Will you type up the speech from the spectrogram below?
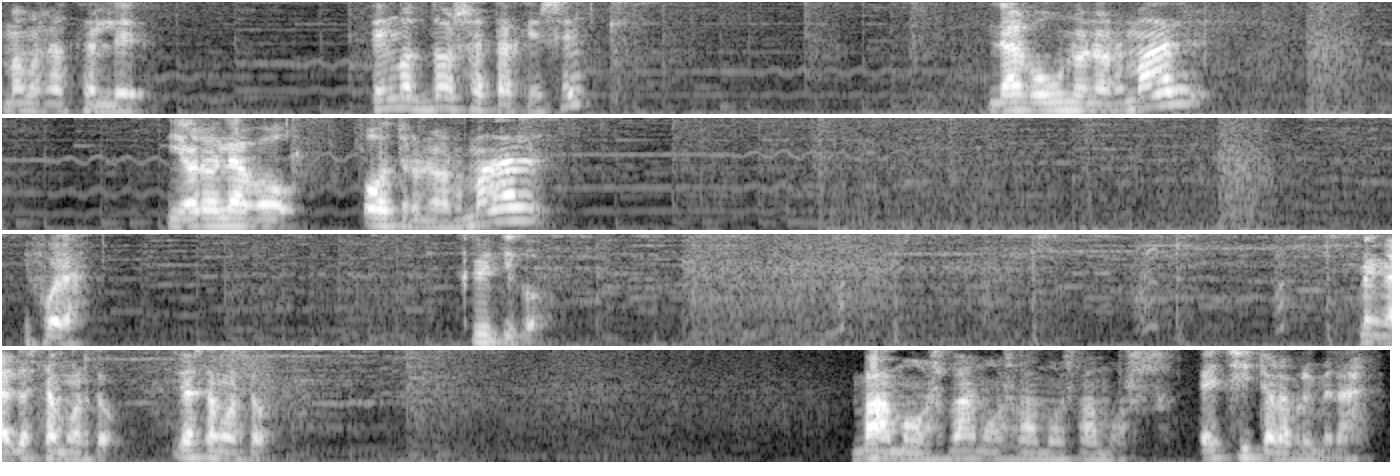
Vamos a hacerle... Tengo dos ataques, ¿eh? Le hago uno normal y ahora le hago otro normal. Y fuera. Crítico. Venga, ya está muerto. Ya está muerto. Vamos, vamos, vamos, vamos. Hechito a la primera.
